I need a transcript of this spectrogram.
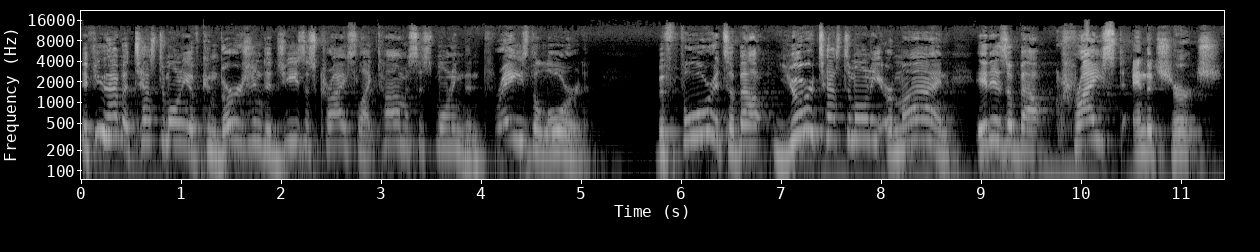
if you have a testimony of conversion to Jesus Christ like Thomas this morning, then praise the Lord. Before it's about your testimony or mine, it is about Christ and the church.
